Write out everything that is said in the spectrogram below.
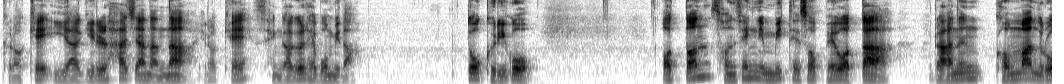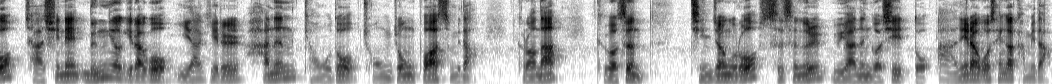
그렇게 이야기를 하지 않았나 이렇게 생각을 해봅니다. 또 그리고 어떤 선생님 밑에서 배웠다 라는 것만으로 자신의 능력이라고 이야기를 하는 경우도 종종 보았습니다. 그러나 그것은 진정으로 스승을 위하는 것이 또 아니라고 생각합니다.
